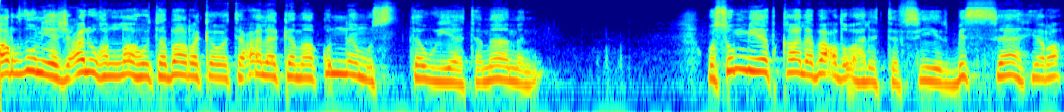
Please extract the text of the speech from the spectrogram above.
أرض يجعلها الله تبارك وتعالى كما قلنا مستوية تماما. وسميت قال بعض أهل التفسير بالساهرة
